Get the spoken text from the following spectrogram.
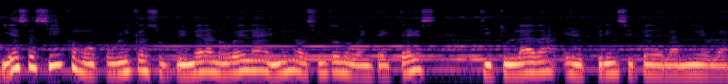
Y es así como publica su primera novela en 1993 titulada El Príncipe de la Niebla,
